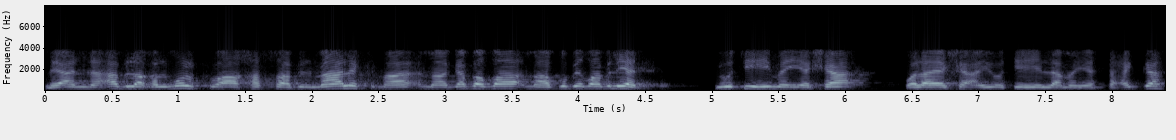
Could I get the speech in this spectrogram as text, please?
لأن أبلغ الملك وأخصه بالمالك ما ما قبض ما قبض باليد. يؤتيه من يشاء ولا يشاء أن يؤتيه إلا من يستحقه.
